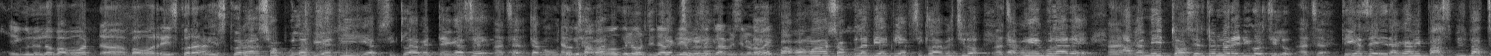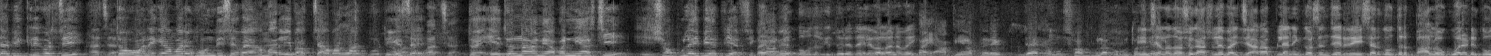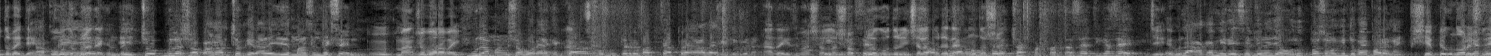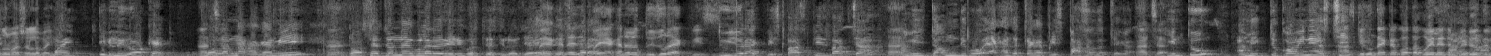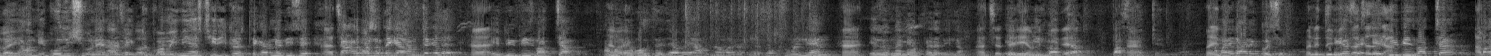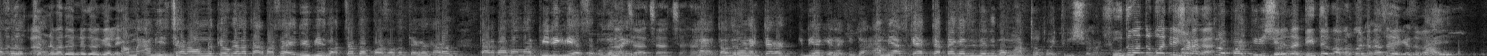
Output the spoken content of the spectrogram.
এইগুলো হলো বাবা মার বাবা রেস করা মিস করা সবগুলা বিআরটি এফসি ক্লাবের ট্যাগ আছে আচ্ছা। একটা কবুতর ছাড়া বাবা মাগুলো না। ক্লাবের ছিল না ভাই? বাবা মা সবগুলা বিআরপি এফসি ক্লাবের ছিল আচ্ছা। এবং এগুলারে হ্যাঁ। আগামী টসের জন্য রেডি করছিল আচ্ছা। ঠিক আছে এর আগে আমি পাঁচ পিস বাচ্চা বিক্রি করছি আচ্ছা। তো অনেকে আমার ফোন দিছে ভাই আমার এই বাচ্চা আবার লাগবে ঠিক আছে। তো এই জন্য আমি আবার নিয়ে আসছি এই সবগুলাই বিআরপি এফসি ক্লাবের এগুলো কবুতর কি ধরে তাইলে ভালো হয় না ভাই ভাই আপনি আপনার দেখাবো সবগুলা কবুতর ইনশাআল্লাহ দর্শক আসলে ভাই যারা প্ল্যানিং করছেন যে রেসার কবুতর ভালো কোয়ালিটির কবুতর ভাই দেখেন কবুতরগুলো দেখেন এই চোখগুলো সব আনার চোখের আর এই যে মাসেল দেখছেন? মাংস ভরা ভাই। পুরা মাংস ভরা এক একটা আচ্ছা। কবুতরের বাচ্চা প্রায় আধা কেজি করে। আধা কেজি মাশাআল্লাহ। সবগুলো কবুতর ইনশাআল্লাহ ধরে দেখাবো দর্শক ছটফট করতেছে ঠিক আছে। এগুলো আগামী রেসের জন্য যে হলুদ পশম কিন্তু ভাই পরে নাই। শেপটা কিন্তু অনেক সুন্দর মাশাআল্লাহ ভাই। এগুলি রকেট। বললাম না আগামী হ্যাঁ। টসের জন্য এগুলা রেডি করতেছিল যে এখানে হলো দুই জোড়া এক পিস দুই জোড়া এক পিস পাঁচ পিস বাচ্চা হ্যাঁ। আমি দাম দিব এক হাজার টাকা পিস পাঁচ হাজার টাকা আচ্ছা। কিন্তু আমি একটু কমে নিয়ে আসছি আজকে কিন্তু একটা কথা ভাই, ভিডিওতে ভাই আমি- বলি শুনেন আমি আচ্ছা, একটু বল। কমে নিয়ে আসছি রিকোয়েস্টের কারণে দিছে আচ্ছা। চার বাসা থেকে আনতে গেলে হ্যাঁ। এই দুই পিস বাচ্চা ভাই। বলছে যে ভাই আপনি আমার কাছ থেকে সবসময় নেন। এজন্য আমি আপনারা দিলাম আচ্ছা, দেখি আমি পাঁচ। হাজার টাকা মানে- মানে ডাইরেক্ট কইছে। মানে দুই ঠিক পিস আছে বাচ্চা এই দুই পিস বাচ্চা আপনি পাঁচ বাদে- হাজার টাকা। আপনি বাদে অন্য কেউ গেলে। আমি- ছাড়া অন্য কেউ গেলে তার বাসায় এই দুই পিস বাচ্চার দাম পাঁচ হাজার টাকা কারণ তার বাবা মার পিডিগ্রি আছে বুঝলেন আচ্ছা, আচ্ছা, আচ্ছা, হ্যাঁ। হ্যাঁ তাদের অনেক টাকা দিয়ে কেনা কিন্তু আমি আজকে একটা প্যাকেজে দিয়ে দিব মাত্র পঁয়ত্রিশশো টাকা। শুধুমাত্র পঁয়ত্রিশশো টাকা? মাত্র 3500 ফিরোজ ভাই দ্বিতীয় বাবার কন্যা বেচা হয়ে গেছে ভাই।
